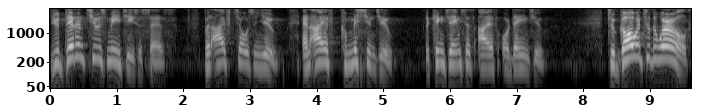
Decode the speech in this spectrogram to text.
You didn't choose me, Jesus says, but I've chosen you, and I have commissioned you. The King James says, I have ordained you to go into the world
